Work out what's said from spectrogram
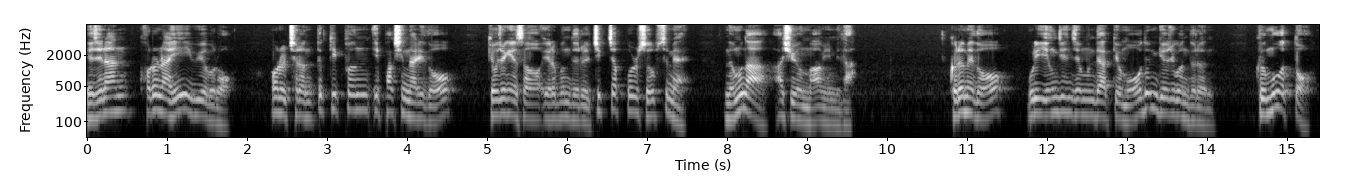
여전한 코로나의 위협으로 오늘처럼 뜻깊은 입학식 날에도 교정에서 여러분들을 직접 볼 수 없음에 너무나 아쉬운 마음입니다. 그럼에도 우리 영진전문대학교 모든 교직원들은 그 무엇도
